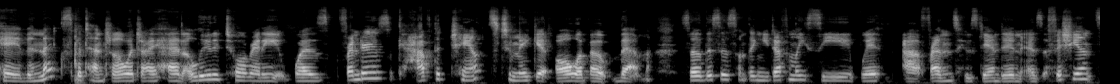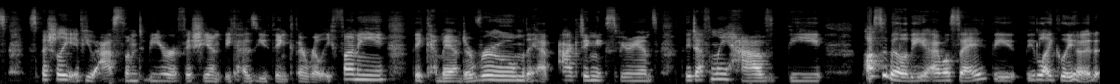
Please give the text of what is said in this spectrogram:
Okay, the next potential, which I had alluded to already, was frienders have the chance to make it all about them. So, this is something you definitely see with uh, friends who stand in as officiants, especially if you ask them to be your officiant because you think they're really funny, they command a room, they have acting experience. They definitely have the possibility, I will say, the, the likelihood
